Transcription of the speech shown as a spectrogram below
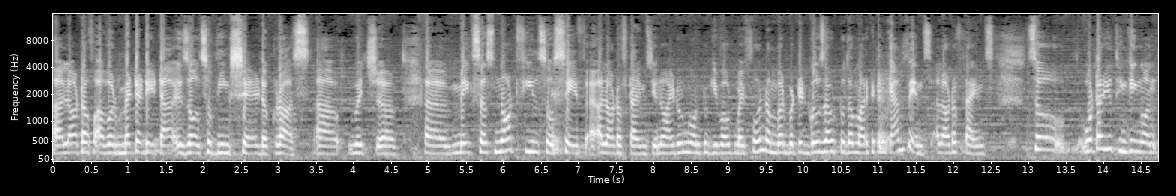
a lot of our metadata is also being shared across, uh, which uh, uh, makes us not feel so safe a lot of times. You know, I don't want to give out my phone number, but it goes out to the marketing campaigns a lot of times. So, what are you thinking on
